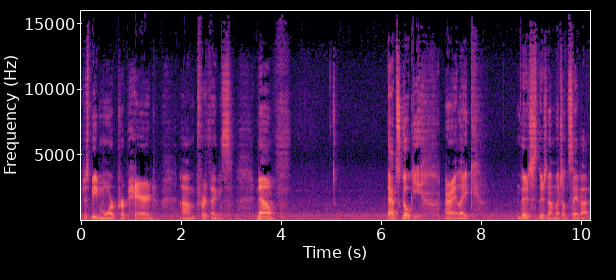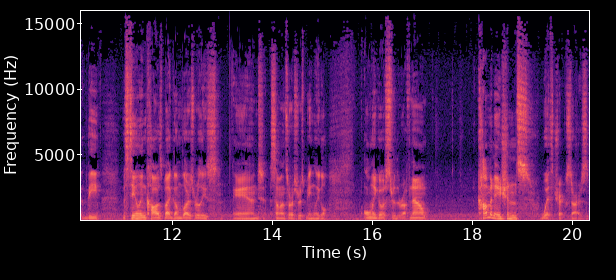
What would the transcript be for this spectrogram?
just be more prepared um, for things. Now, that's Gouki. All right, like there's there's not much to say about it. The the stealing caused by Gumblar's release and Summon Sorceress being legal only goes through the roof. Now, combinations with Trickstars.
